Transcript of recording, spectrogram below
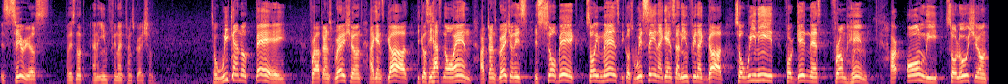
it's serious, but it's not an infinite transgression. So we cannot pay for our transgression against God because He has no end. Our transgression is, is so big, so immense because we sin against an infinite God. So we need forgiveness from Him. Our only solution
